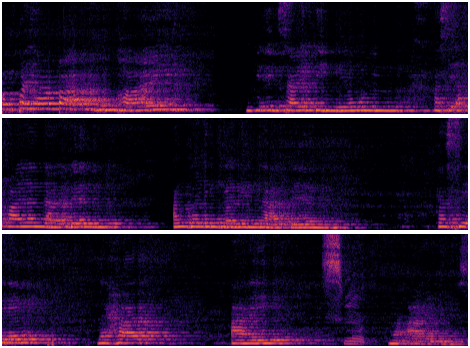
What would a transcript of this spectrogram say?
Pagpayapa ang buhay, hindi exciting yun. Kasi akala natin, ang galing-galing natin. Kasi lahat ay Smooth. maayos.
